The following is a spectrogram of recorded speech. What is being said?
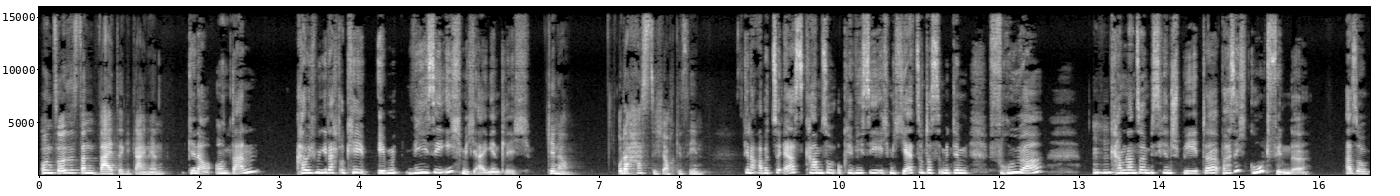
Und so ist es dann weitergegangen. Genau. Und dann habe ich mir gedacht, okay, eben, wie sehe ich mich eigentlich? Genau. Oder hast dich auch gesehen. Genau, aber zuerst kam so, okay, wie sehe ich mich jetzt? Und das mit dem früher mhm. kam dann so ein bisschen später, was ich gut finde. Also,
